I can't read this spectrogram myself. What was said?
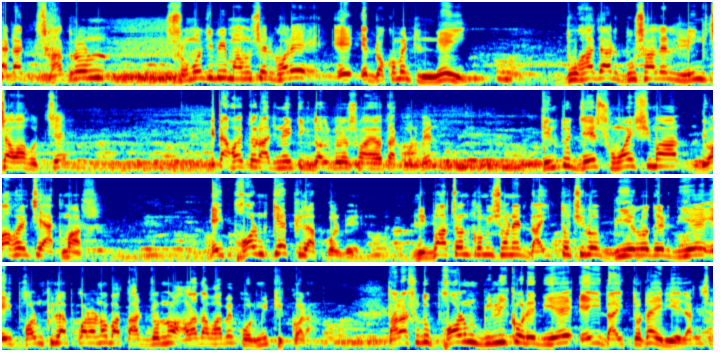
একটা সাধারণ শ্রমজীবী মানুষের ঘরে এ- ডকুমেন্ট নেই। দু হাজার দু সালের লিঙ্ক চাওয়া হচ্ছে। এটা হয়তো রাজনৈতিক দলগুলো সহায়তা করবেন, কিন্তু যে সময়সীমা দেওয়া হয়েছে এক মাস, এই ফর্ম কে ফিল আপ করবে? নির্বাচন কমিশনের দায়িত্ব ছিল বিএলওদের দিয়ে এই ফর্ম ফিল করানো বা তার জন্য আলাদাভাবে কর্মী ঠিক করা। তারা শুধু ফর্ম বিলি করে দিয়ে এই দায়িত্বটা এড়িয়ে যাচ্ছে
